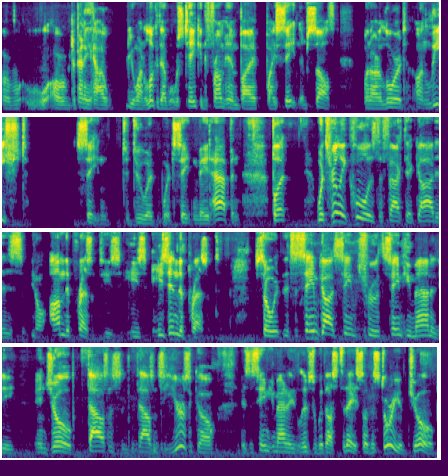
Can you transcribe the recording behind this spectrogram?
or, or depending how you want to look at that, what was taken from him by by Satan himself when our Lord unleashed Satan to do what, what Satan made happen. But what's really cool is the fact that God is, you know, omnipresent. He's he's he's in the present. So it's the same God, same truth, same humanity in Job thousands and thousands of years ago is the same humanity that lives with us today. So the story of Job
